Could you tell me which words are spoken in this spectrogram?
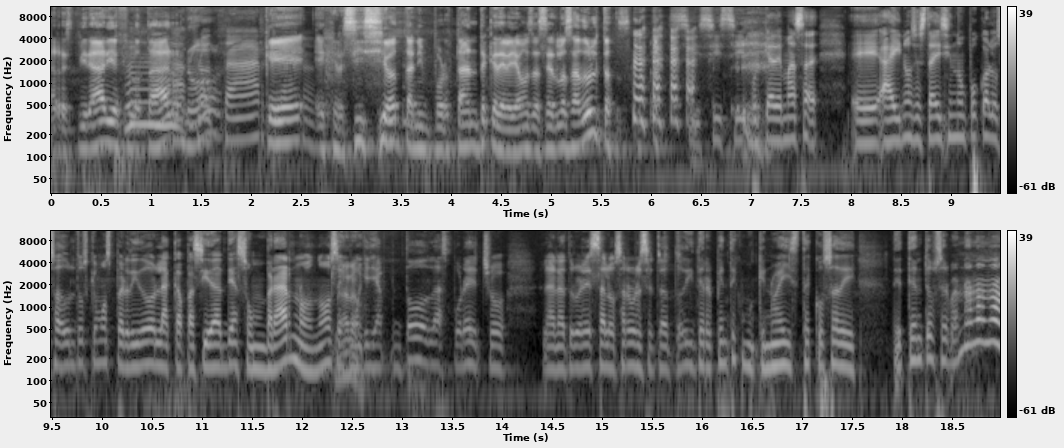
a respirar y a flotar, mm, ¿no? Qué ejercicio tan importante que deberíamos hacer los adultos. Sí, sí, sí, porque además eh, ahí nos está diciendo un poco a los adultos que hemos perdido la capacidad de asombrarnos, ¿no? O sea, como que ya todos las por hecho, la naturaleza, los árboles, etcétera, y de repente como que no hay esta cosa de detente, observa, no, no, no,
